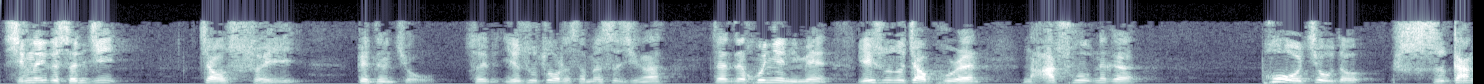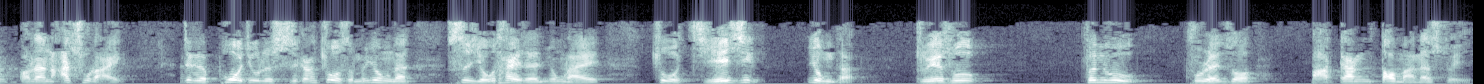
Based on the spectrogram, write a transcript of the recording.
行了一个神迹，叫水变成酒。所以耶稣做了什么事情呢？在这婚宴里面，耶稣都叫仆人拿出那个。破旧的石缸，把它拿出来。这个破旧的石缸做什么用呢？是犹太人用来做洁净用的。主耶稣吩咐仆人说：“把缸倒满了水。”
